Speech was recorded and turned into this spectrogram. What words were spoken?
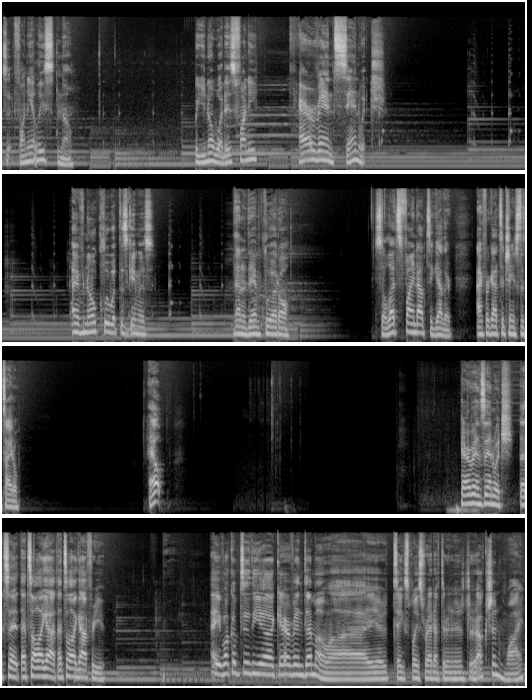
Is it funny at least? No. But you know what is funny? Caravan SandWitch. I have no clue what this game is. Not a damn clue at all. So let's find out together. I forgot to change the title. Help! Caravan SandWitch. That's it. That's all I got. That's all I got for you. Hey, welcome to the uh, Caravan demo. Uh, it takes place right after an introduction. Why?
